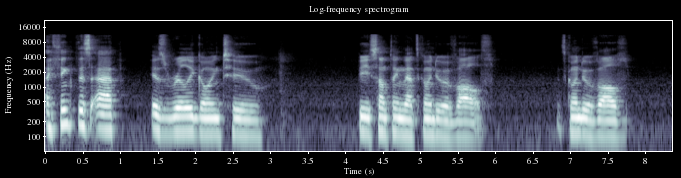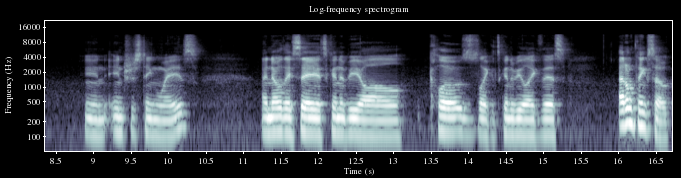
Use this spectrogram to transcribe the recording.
I think this app is really going to be something that's going to evolve. It's going to evolve in interesting ways. I know they say it's going to be all closed, like it's going to be like this. I don't think so.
